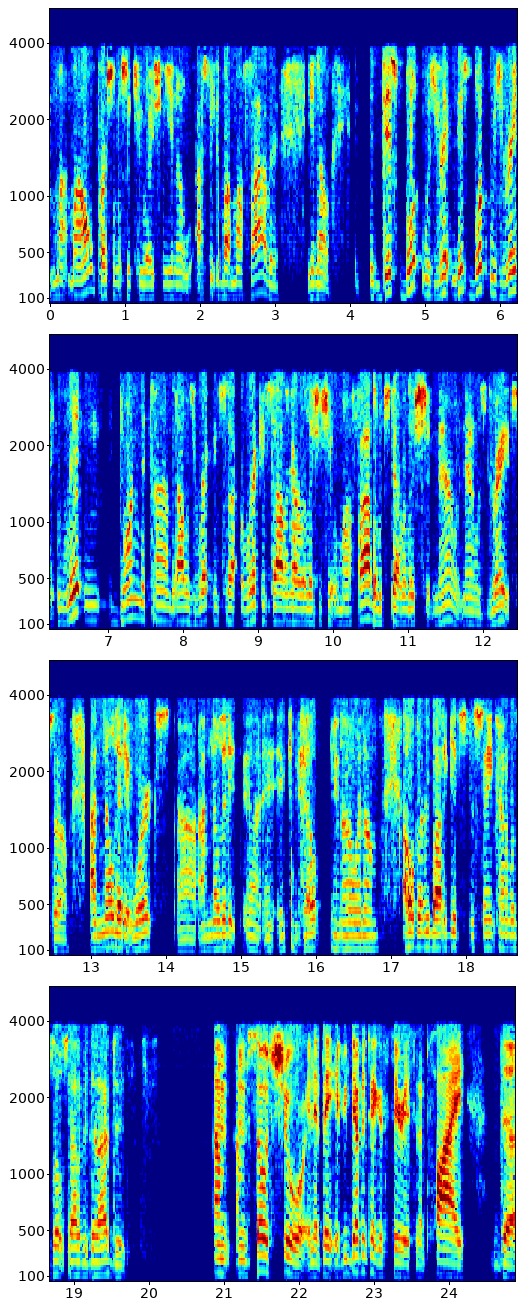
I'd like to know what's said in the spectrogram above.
my my own personal situation you know I speak about my father you know this book was written this book was writ, written during the time that I was reconcil- reconciling our relationship with my father which that relationship now now is great. So I know that it works. Uh I know that it uh, it, it can help you know and um I hope everybody gets the same kind of results out of it that I did. I'm I'm so sure, and if they if you definitely take it serious and apply the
